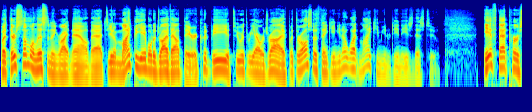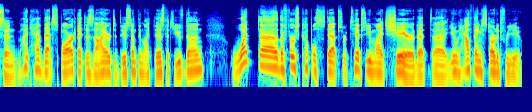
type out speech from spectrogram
But there's someone listening right now that, you know, might be able to drive out there. It could be a two or three hour drive, but they're also thinking, you know what, my community needs this too if that person might have that spark, that desire to do something like this that you've done, what uh, the first couple steps or tips you might share that uh, you know how things started for you?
